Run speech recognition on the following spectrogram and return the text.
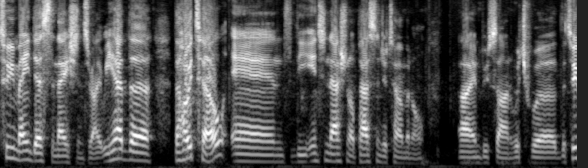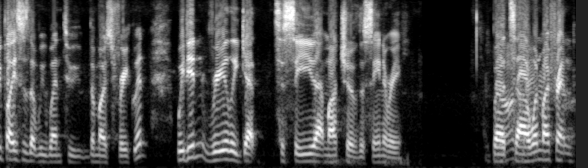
two main destinations, right? We had the the hotel and the international passenger terminal uh, in Busan, which were the two places that we went to the most frequent. We didn't really get to see that much of the scenery, but Okay. uh, when my friend,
